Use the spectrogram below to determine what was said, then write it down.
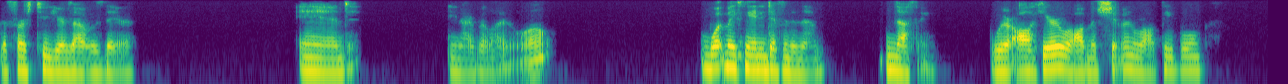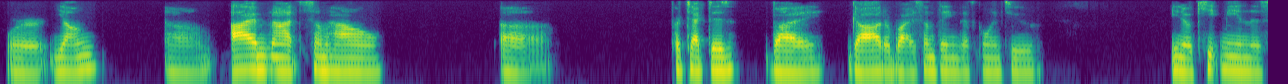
the first two years I was there. And, you know, I realized, well, what makes me any different than them? Nothing. We're all here. We're all midshipmen. We're all people. We're young. Um, I'm not somehow uh, protected by God or by something that's going to you know, keep me in this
